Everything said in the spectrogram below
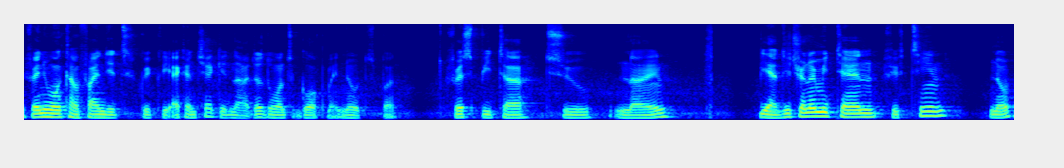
If anyone can find it quickly, I can check it now. I just don't want to go off my notes, but First Peter 2 9. Yeah, Deuteronomy 10 15. No.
